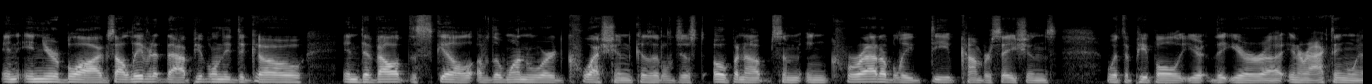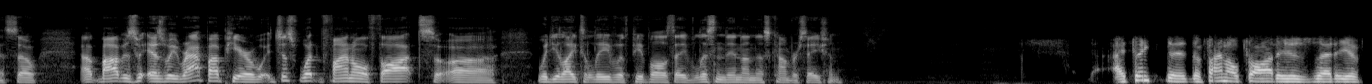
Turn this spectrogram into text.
in, in your blogs. I'll leave it at that. People need to go and develop the skill of the one word question because it'll just open up some incredibly deep conversations with the people you're, that you're uh, interacting with. So, Uh, Bob, as, as we wrap up here, just what final thoughts uh, would you like to leave with people as they've listened in on this conversation? I think the, the final thought is that if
